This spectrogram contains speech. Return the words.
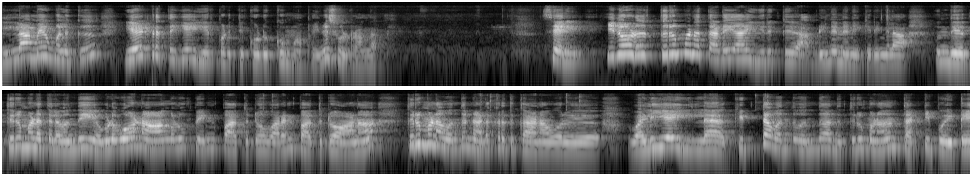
எல்லாமே உங்களுக்கு ஏற்றத்தையே ஏற்படுத்தி கொடுக்கும் அப்படின்னு சொல்கிறாங்க சரி இதோட திருமண தடையாக இருக்குது அப்படின்னு நினைக்கிறீங்களா? இந்த திருமணத்தில் வந்து எவ்வளவோ நாங்களும் பெண் பார்த்துட்டோம் வரன் பார்த்துட்டோம். ஆனால் திருமணம் வந்து நடக்கிறதுக்கான ஒரு வழியே இல்லை. கிட்ட வந்து வந்து அந்த திருமணம் தட்டி போயிட்டே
